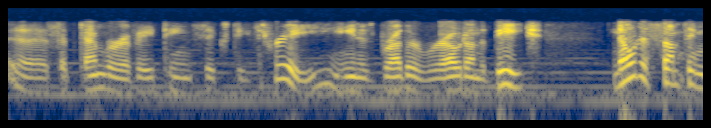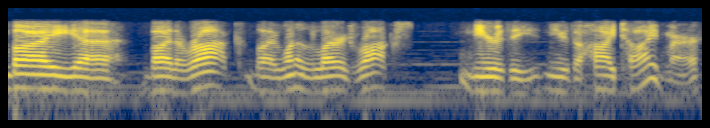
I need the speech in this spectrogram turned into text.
uh, September of 1863, he and his brother were out on the beach. Noticed something by uh, by the rock, by one of the large rocks near the near the high tide mark,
